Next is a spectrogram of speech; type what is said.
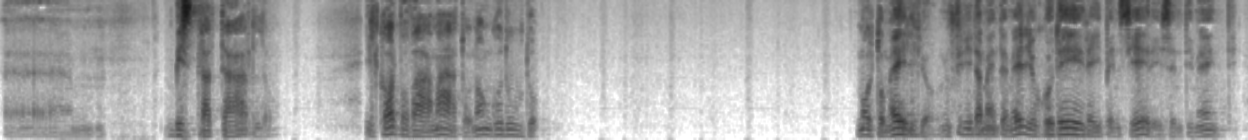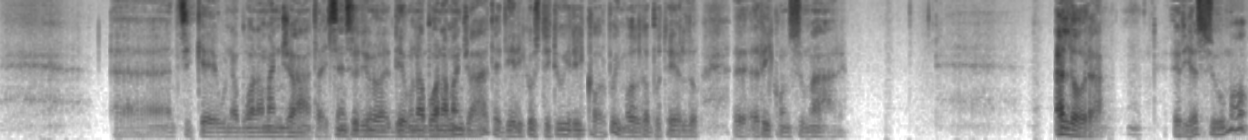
ehm, bistrattarlo. Il corpo va amato, non goduto. Molto meglio, infinitamente meglio godere i pensieri, i sentimenti, anziché una buona mangiata. Il senso di una, di una, buona mangiata è di ricostituire il corpo in modo da poterlo eh, riconsumare. Allora, riassumo,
